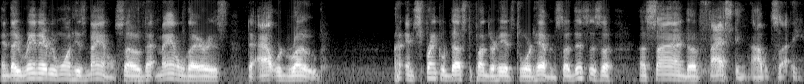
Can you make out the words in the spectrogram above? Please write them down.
And they rent everyone his mantle. So that mantle there is the outward robe, and sprinkle dust upon their heads toward heaven. So this is a a sign of fasting, I would say.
